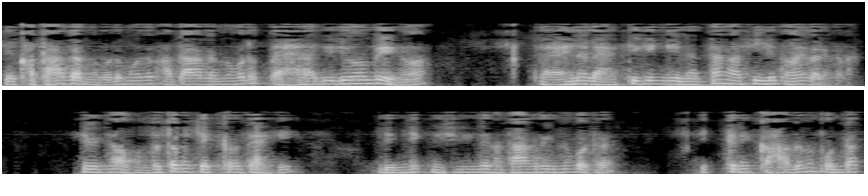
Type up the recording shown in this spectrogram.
ඒ කතා කරනකොට මොකද කතා කරනකොට පැහැදිලිවම පේනවා සෑහෙන ලැහැත්තිකින් ගියේ නැත්නම් අසීහ තමයි වැඩ කරන්නේ. ඒ නිසා හොඳටම චෙක් කරත හැකි දෙන්නෙක් නිසින්ද කතා කරගෙන ඉන්නකොට එක්කෙනෙක් අහගෙන පොඩ්ඩක්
